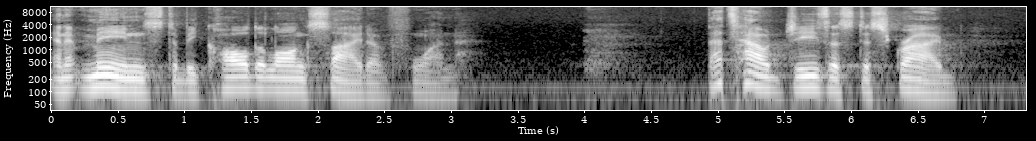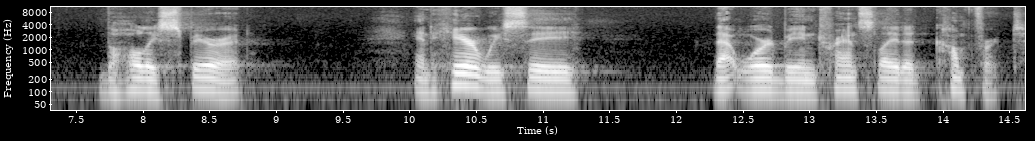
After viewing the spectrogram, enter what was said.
And it means to be called alongside of one. That's how Jesus described the Holy Spirit. And here we see that word being translated comfort.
